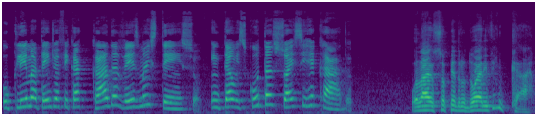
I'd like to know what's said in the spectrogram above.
o clima tende a ficar cada vez mais tenso. Então escuta só esse recado. Olá, eu sou Pedro Dória e vem cá.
